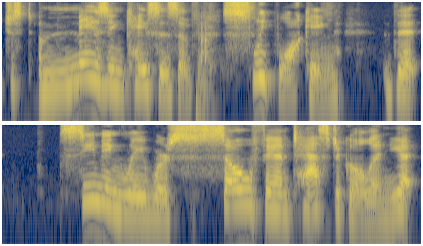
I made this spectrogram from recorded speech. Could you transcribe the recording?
just amazing cases of sleepwalking that seemingly were so fantastical, and yet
